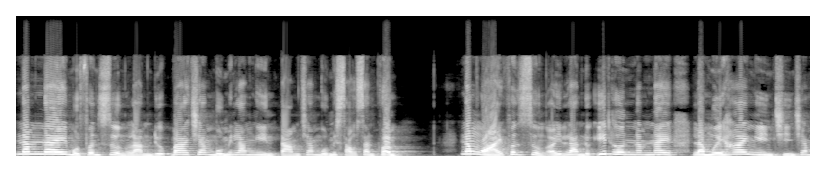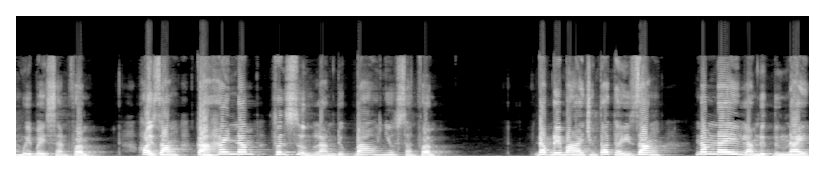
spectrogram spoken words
Năm nay, một phân xưởng làm được 345.846 sản phẩm. Năm ngoái, phân xưởng ấy làm được ít hơn năm nay là 12.917 sản phẩm. Hỏi rằng cả hai năm phân xưởng làm được bao nhiêu sản phẩm? Đọc đề bài chúng ta thấy rằng năm nay làm được từng này,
